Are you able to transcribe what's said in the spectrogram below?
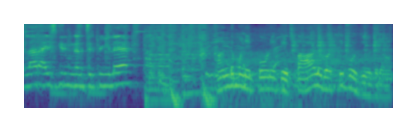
எல்லாரும் ஐஸ்கிரீம் நினைச்சிருப்பீங்களே? ரெண்டு மணி போனுக்கு பால் வத்தி போச்சு இருக்கிறோம்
